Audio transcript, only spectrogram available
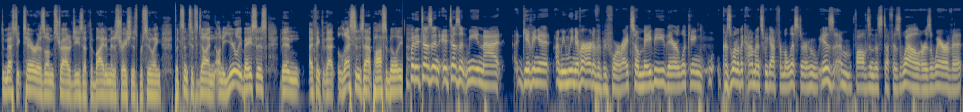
domestic terrorism strategies that the Biden administration is pursuing. But since it's done on a yearly basis, then I think that that lessens that possibility. But it doesn't, it doesn't mean that giving it i mean we never heard of it before right? So maybe they're looking because one of the comments we got from a listener who is um, involved in this stuff as well or is aware of it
